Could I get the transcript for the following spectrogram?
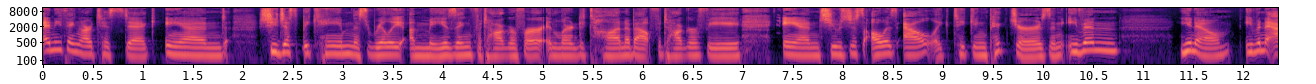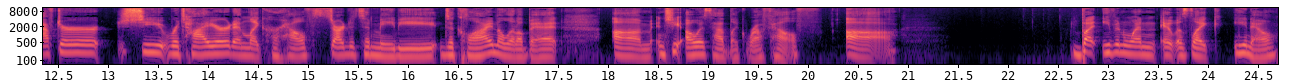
anything artistic. And she just became this really amazing photographer and learned a ton about photography. And she was just always out like taking pictures. And even you know even after she retired and like her health started to maybe decline a little bit um and she always had like rough health uh but even when it was like you know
